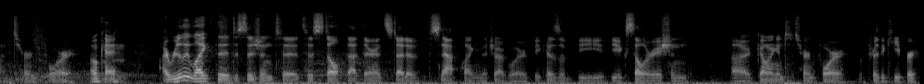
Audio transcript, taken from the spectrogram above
on turn four. Okay, I really like the decision to, to stealth that there instead of snap playing the juggler because of the the acceleration uh, going into turn four for the keeper.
